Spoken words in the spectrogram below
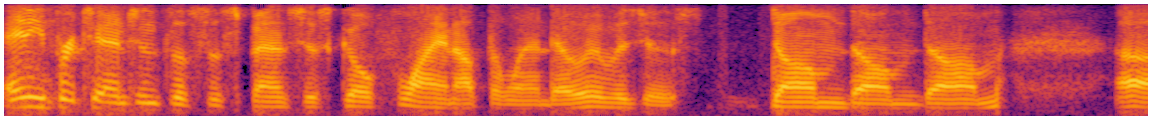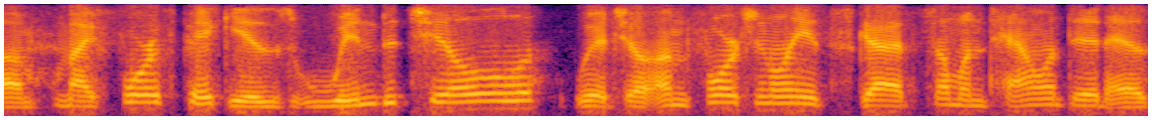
any pretensions of suspense just go flying out the window. It was just dumb, dumb, dumb. Um, my fourth pick is Wind Chill, which uh, unfortunately it's got someone talented as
